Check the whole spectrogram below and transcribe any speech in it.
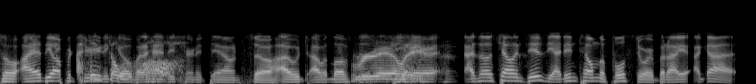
So I had the opportunity to go, but I had to turn it down. So I would I would love to. be Really? there. As I was telling Dizzy, I didn't tell him the full story, but I I got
